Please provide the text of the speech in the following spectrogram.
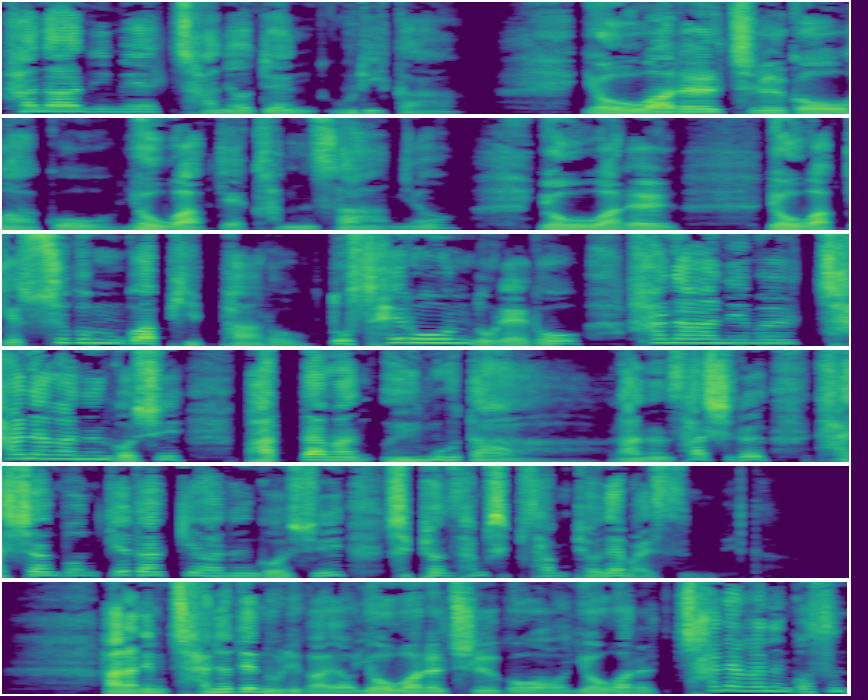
하나님의 자녀된 우리가 여호와를 즐거워하고 여호와께 감사하며 여호와를 여호와께 수금과 비파로 또 새로운 노래로 하나님을 찬양하는 것이 마땅한 의무다라는 사실을 다시 한번 깨닫게 하는 것이 시편 33편의 말씀입니다. 하나님 자녀된 우리가요 여호와를 즐거워 여호와를 찬양하는 것은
